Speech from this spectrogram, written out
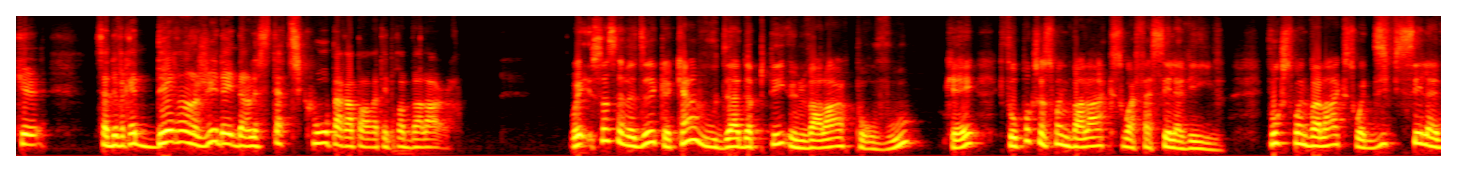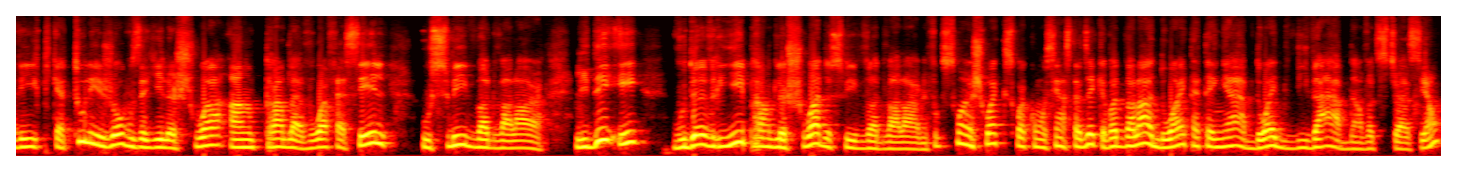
que ça devrait te déranger d'être dans le statu quo par rapport à tes propres valeurs. Oui, ça, ça veut dire que quand vous adoptez une valeur pour vous, Il ne faut pas que ce soit une valeur qui soit facile à vivre. Il faut que ce soit une valeur qui soit difficile à vivre, puis qu'à tous les jours, vous ayez le choix entre prendre la voie facile ou suivre votre valeur. L'idée est, vous devriez prendre le choix de suivre votre valeur, mais il faut que ce soit un choix qui soit conscient, c'est-à-dire que votre valeur doit être atteignable, doit être vivable dans votre situation,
